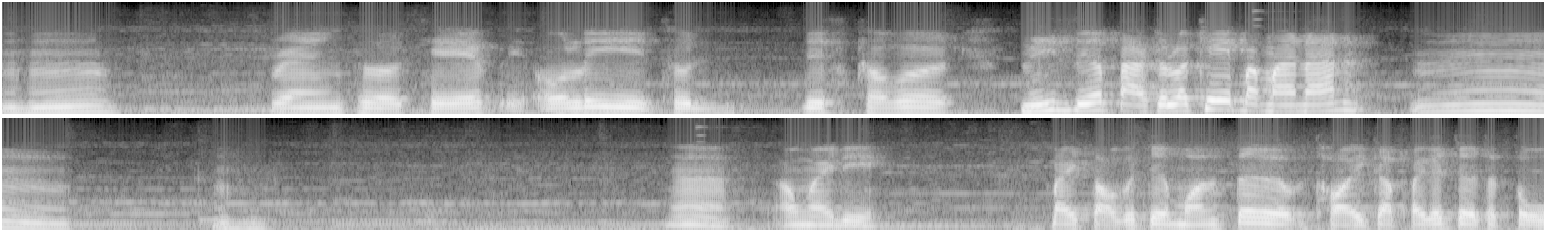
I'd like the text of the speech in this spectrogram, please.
อือฮึ Ran to a cave only to discover หนีเสือป่าจระเข้ประมาณนั้น อืมอืมอ่า เอาไงดี ไปต่อก็เจอมอนสเตอร์ ถอยกลับไปก็เจอศัตรู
